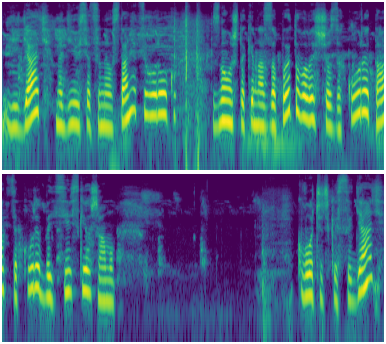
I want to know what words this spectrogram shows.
їдять. Надіюся, це не останнє цього року. Знову ж таки нас запитували, що за кури. Так, це кури бойцівського шаму. Квочечки сидять,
